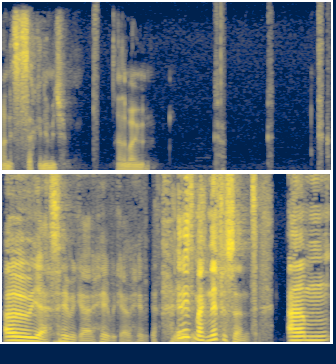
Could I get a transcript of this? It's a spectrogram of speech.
and it's the second image at the moment. Oh yes, here we go. Here we go. Here we go. Yeah. It is magnificent. Um,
